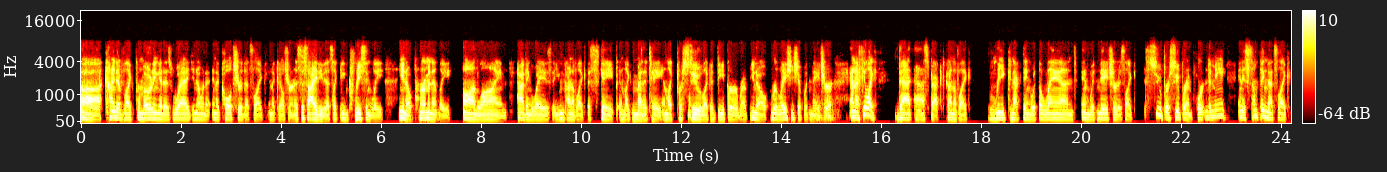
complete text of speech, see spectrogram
uh, kind of like promoting it as way, you know, in a in a culture that's like in a culture in a society that's like increasingly, you know, permanently online, having ways that you can kind of like escape and like meditate and like pursue like a deeper, you know, relationship with nature. And I feel like that aspect, kind of like reconnecting with the land and with nature, is like super super important to me, and it's something that's like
